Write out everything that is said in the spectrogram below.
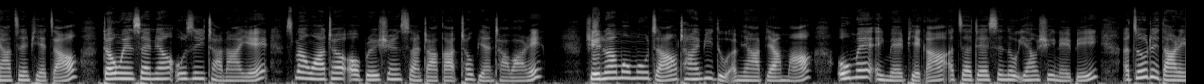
ရခြင်းဖြစ်ကြောင်းတော်ဝင်ဆယ်မြောင်းဦးစီးဌာနရဲ့ Smart Water Operation Center ကထုတ်ပြန်ထားပါတယ်။ရေလွှမ်းမှုမှုကြောင့်ထိုင်းပြည်သူအများအပြားမှာအိုးမဲအိမ်မဲဖြစ်ကအကြက်တဲဆင်းတို့ရောက်ရှိနေပြီးအကျိုးဒေသတွေ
